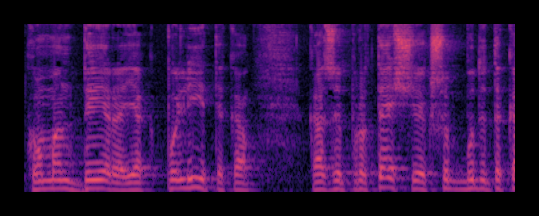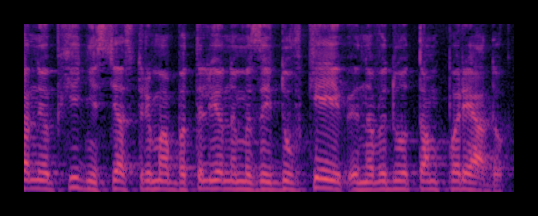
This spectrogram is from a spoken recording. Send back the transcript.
командира, як політика, каже про те, що якщо буде така необхідність, я з трьома батальйонами зайду в Київ і наведу там порядок.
